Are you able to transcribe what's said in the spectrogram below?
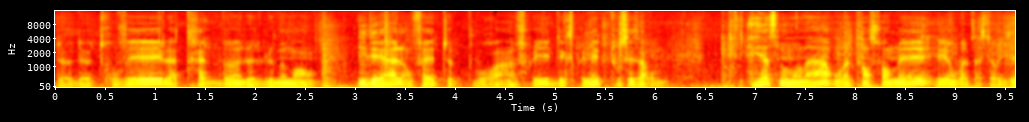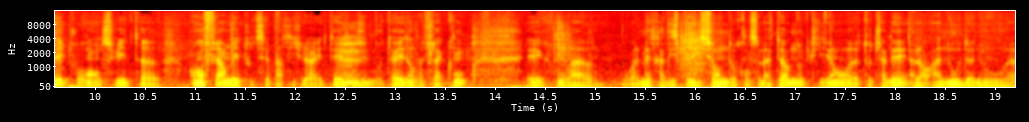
de- de trouver la très bonne, le, le moment idéal en fait pour un fruit d'exprimer tous ses arômes. Et à ce moment-là, on va le transformer et on va le pasteuriser pour ensuite euh, enfermer toutes ces particularités dans une bouteille, dans un flacon, et qu'on va, on va le mettre à disposition de nos consommateurs, de nos clients euh, toute l'année. Alors à nous de nous euh,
